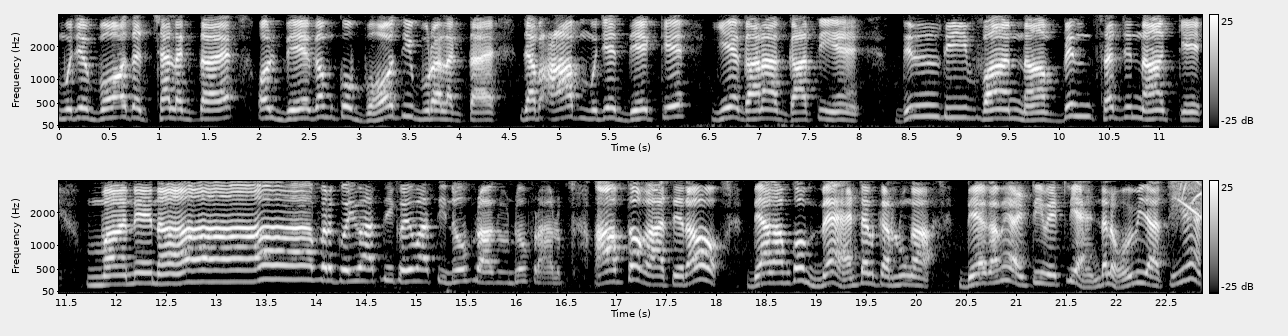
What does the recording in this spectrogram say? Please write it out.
मुझे बहुत अच्छा लगता है और बेगम को बहुत ही बुरा लगता है जब आप मुझे देख के ये गाना गाती हैं। दिल दीवाना बिन सजना के माने ना। पर कोई बात नहीं, कोई बात नहीं नो प्रॉब्लम नो प्रॉब्लम आप तो गाते रहो। बेगम को मैं हैंडल कर लूँगा। बेगम अल्टीमेटली हैंडल हो भी जाती हैं।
